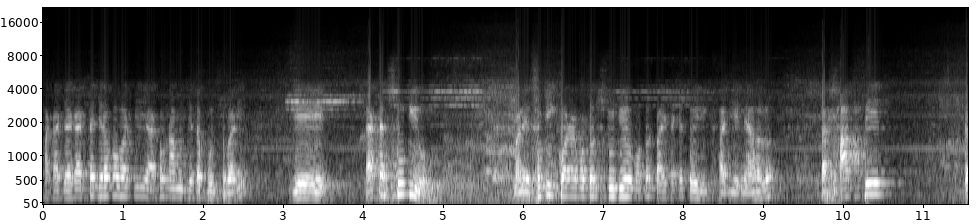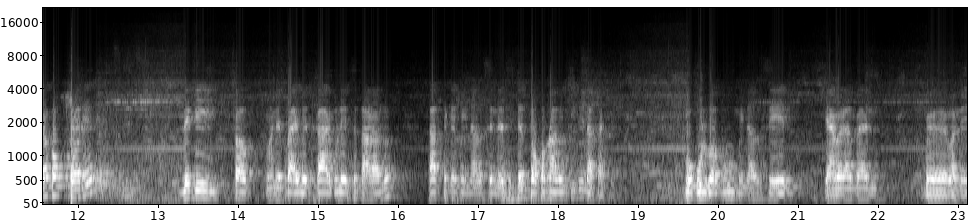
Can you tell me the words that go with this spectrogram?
থাকার জায়গা, একটা যেরকম আর কি, এখন আমি যেটা বুঝতে পারি, যে একটা স্টুডিও মানে শুটিং করার মতন স্টুডিওর মতন বাড়িটাকে তৈরি সাজিয়ে নেওয়া হলো। তার সাত দিন এরকম পরে দেখি সব মানে প্রাইভেট কারগুলো এসে দাঁড়াল, তার থেকে মৃণাল সেন এসেছেন তখন আমি চিনি না তাকে। বকুলবাবু মৃণাল সেন, ক্যামেরাম্যান মানে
